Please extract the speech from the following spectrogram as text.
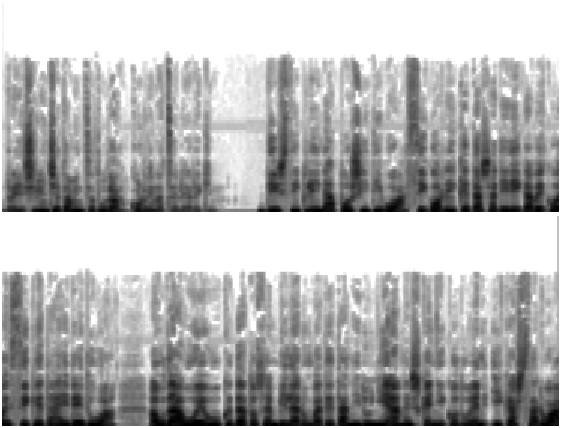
rei silintxeta mintzatu da koordinatzailearekin. Disiplina positiboa, zigorrik eta saririk gabeko eziketa eredua. Hau da UEUk datozen bilarun batetan iruñean eskainiko duen ikastaroa.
